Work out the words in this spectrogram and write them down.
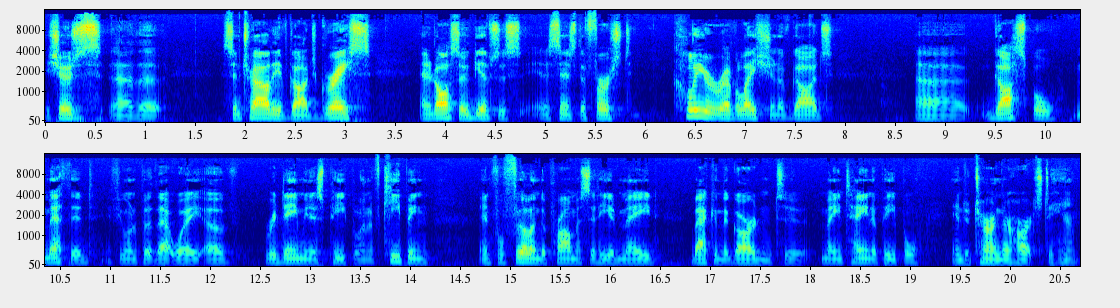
It shows us uh, the centrality of God's grace, and it also gives us, in a sense, the first clear revelation of God's uh, gospel method, if you want to put it that way, of redeeming His people and of keeping and fulfilling the promise that He had made back in the garden to maintain a people and to turn their hearts to Him.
